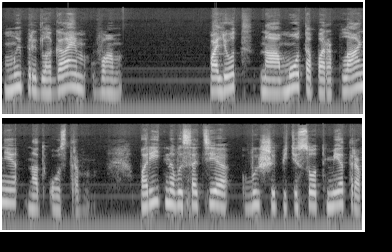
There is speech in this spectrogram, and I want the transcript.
мы предлагаем вам полет на мотопараплане над островом парить на высоте выше 500 метров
